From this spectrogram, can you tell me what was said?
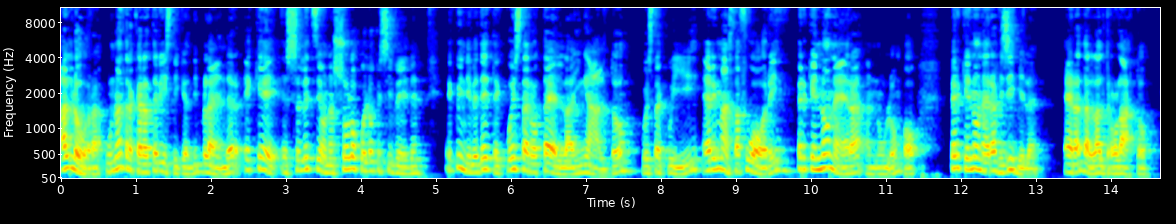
Allora, un'altra caratteristica di Blender è che seleziona solo quello che si vede e quindi vedete questa rotella in alto, questa qui, è rimasta fuori perché non era, annullo un po', perché non era visibile, era dall'altro lato.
